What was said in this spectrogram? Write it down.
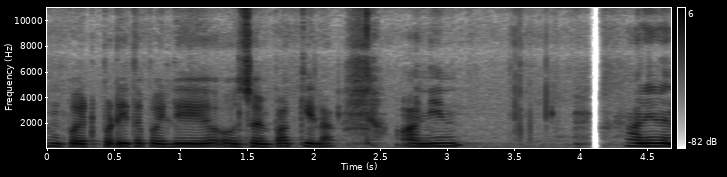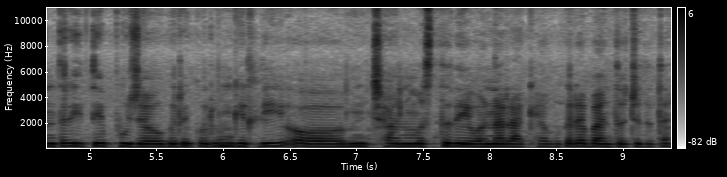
मग पटपट इथे पहिले स्वयंपाक केला. आणि आणि नंतर इथे पूजा वगैरे करून घेतली. छान मस्त देवांना राख्या वगैरे बांधायच्या होत्या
